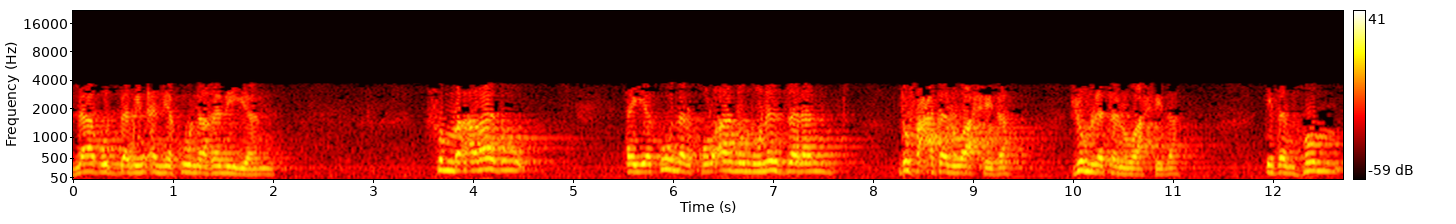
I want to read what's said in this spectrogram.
لا بد من أن يكون غنيا. ثم أرادوا أن يكون القرآن منزلا دفعة واحدة جملة واحدة. إذا هم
